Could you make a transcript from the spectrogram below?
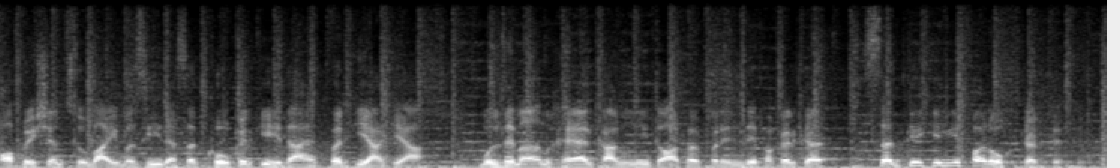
ऑपरेशन सूबाई वज़ीर असद खोकर की हिदायत पर किया गया। मुलजमान गैर कानूनी तौर पर परिंदे पकड़कर सदके के लिए फरोख्त करते थे।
